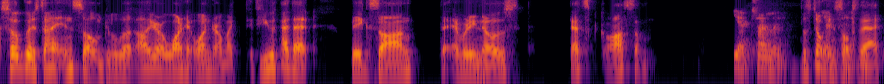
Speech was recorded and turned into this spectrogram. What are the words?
so good, it's not an insult. And people go, oh, you're a one hit wonder. I'm like, if you had that big song that everybody mm-hmm. knows, that's awesome. Yeah, totally. There's no yeah, insult to that.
